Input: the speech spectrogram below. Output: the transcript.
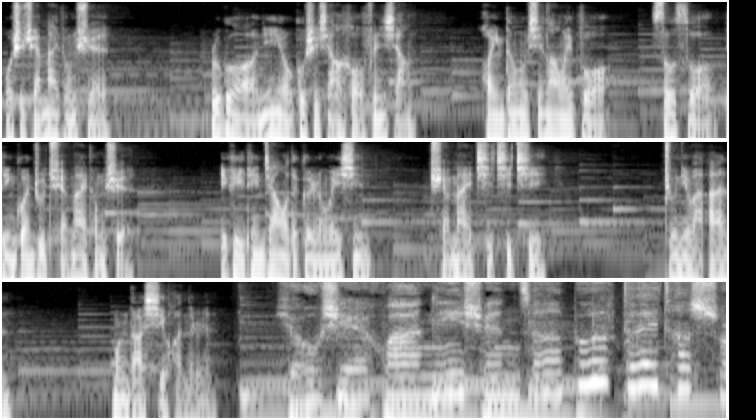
我是全麦同学。如果你也有故事想要和我分享，欢迎登录新浪微博，搜索并关注全麦同学。也可以添加我的个人微信，全麦七七七。祝你晚安，梦到喜欢的人。有些话你选择不对他说，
